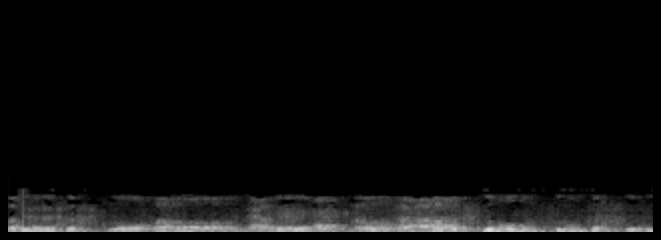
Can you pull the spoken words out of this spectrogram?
తదేశ్లోకో ముక్తుం పశ్యతి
